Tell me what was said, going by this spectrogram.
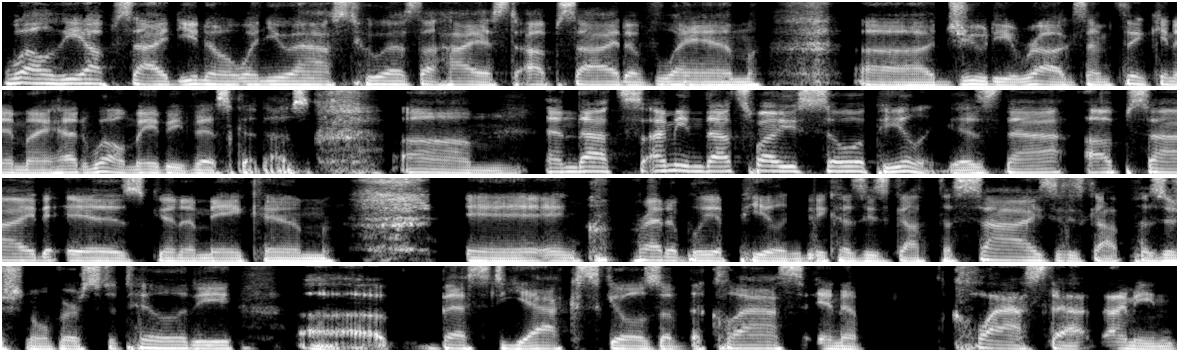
Well, the upside, you know, when you asked who has the highest upside of Lamb, uh, Jeudy Ruggs, I'm thinking in my head, well, maybe Viska does. Um, and that's, I mean, that's why he's so appealing is that upside is going to make him incredibly appealing because he's got the size, he's got positional versatility, uh, best YAC skills of the class in a class that, I mean,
